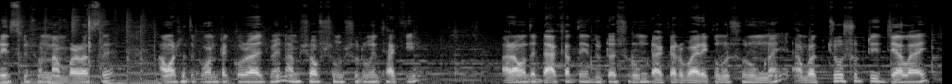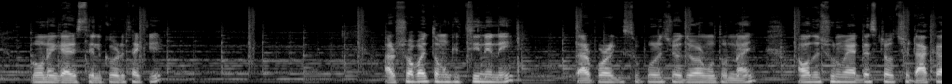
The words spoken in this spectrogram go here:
ডিসক্রিপশন নাম্বার আছে, আমার সাথে কন্ট্যাক্ট করে আসবেন। আমি সবসময় শোরুমে থাকি। আর আমাদের ঢাকাতে দুটো শোরুম ঢাকার বাইরে কোনো শোরুম নাই। আমরা চৌষট্টি জেলায় লোনে গাড়ি সেল করে থাকি। আর সবাই তোমাকে চিনে নেই, তারপর কিছু পরিচয় দেওয়ার মতো নাই। আমাদের শোরুমের অ্যাড্রেসটা হচ্ছে Dhaka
